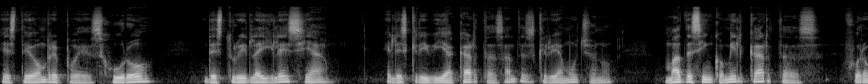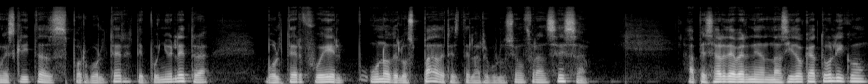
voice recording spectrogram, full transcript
este hombre pues juró destruir la iglesia. Él escribía cartas, antes escribía mucho, ¿no? Más de 5.000 cartas fueron escritas por Voltaire, de puño y letra. Voltaire fue uno de los padres de la Revolución Francesa. A pesar de haber nacido católico,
